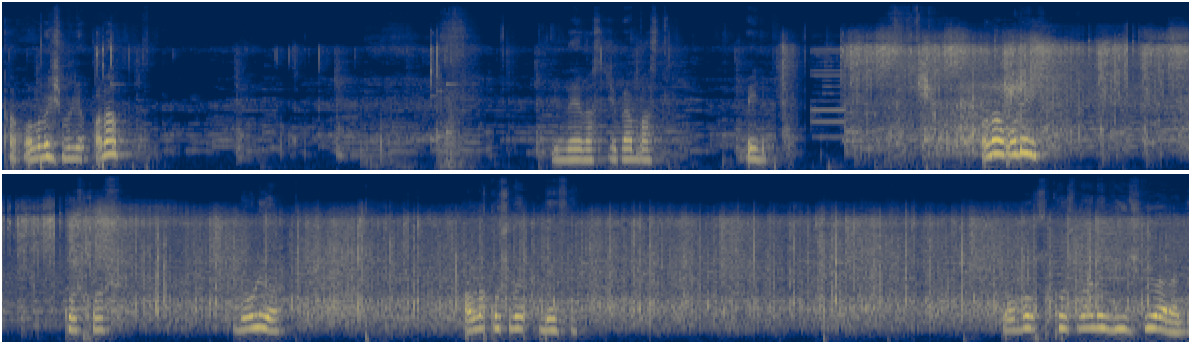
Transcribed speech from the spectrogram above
Kafalı marshmallow. Anam. Düğmeye basınca ben bastım. Benim. Anam o. Koş koş. Ne oluyor? Allah koşma neyse. Roblox koşmayla linçliyor herhalde.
